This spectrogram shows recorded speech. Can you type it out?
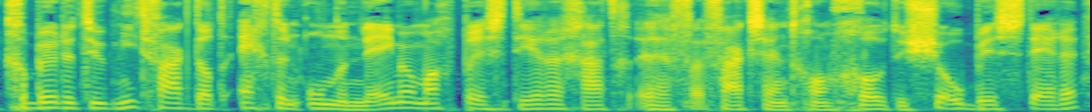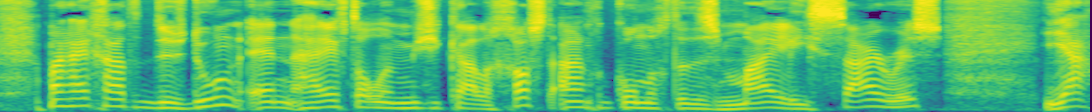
Gebeurt natuurlijk niet vaak dat echt een ondernemer mag presenteren. Gaat, uh, vaak zijn het gewoon grote showbiz-sterren. Maar hij gaat het dus doen en hij heeft al een muzikale gast aangekondigd. Dat is Miley Cyrus. Ja,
